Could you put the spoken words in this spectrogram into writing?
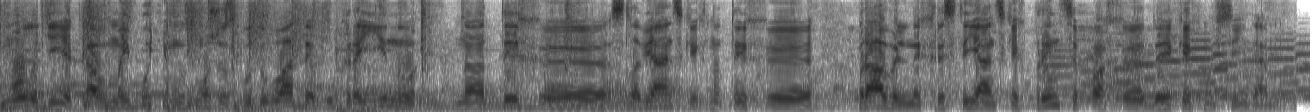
Молоді, яка в майбутньому зможе збудувати Україну на тих слав'янських, на тих правильних християнських принципах, до яких ми всі йдемо.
